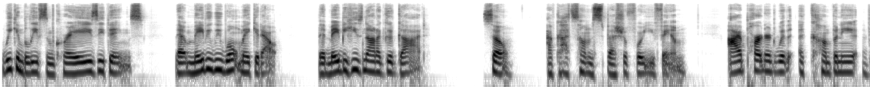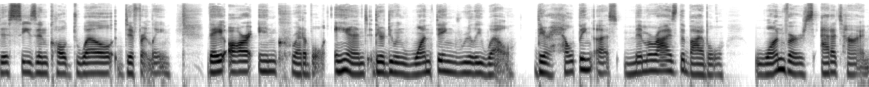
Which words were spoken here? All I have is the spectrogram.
we can believe some crazy things that maybe we won't make it out, that maybe He's not a good God. So, I've got something special for you, fam. I partnered with a company this season called Dwell Differently. They are incredible and they're doing one thing really well. They're helping us memorize the Bible one verse at a time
